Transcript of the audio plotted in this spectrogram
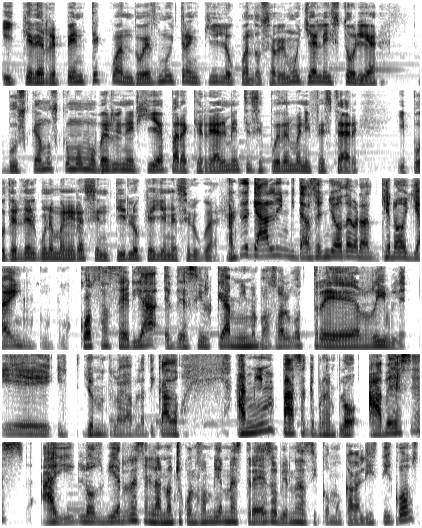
y que de repente cuando es muy tranquilo, cuando sabemos ya la historia, buscamos cómo mover la energía para que realmente se puedan manifestar y poder de alguna manera sentir lo que hay en ese lugar. Antes de que haga la invitación, yo de verdad quiero ya en cosa seria eh, decir que a mí me pasó algo terrible y, y yo no te lo había platicado. A mí me pasa que, por ejemplo, a veces hay los viernes en la noche, cuando son viernes 3 o viernes así como cabalísticos,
